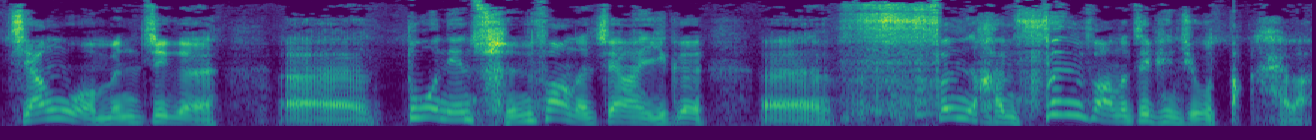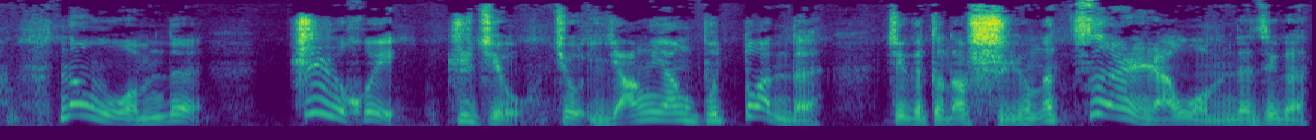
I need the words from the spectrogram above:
将我们这个呃多年存放的这样一个呃芬很芬芳的这瓶酒打开了，那我们的智慧之酒就洋洋不断的这个得到使用，那自然而然我们的这个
